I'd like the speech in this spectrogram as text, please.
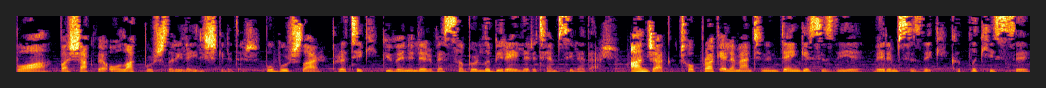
boğa, başak ve oğlak burçlarıyla ilişkilidir. Bu burçlar pratik, güvenilir ve sabırlı bireyleri temsil eder. Ancak toprak elementinin dengesizliği, verimsizlik, kıtlık hissi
